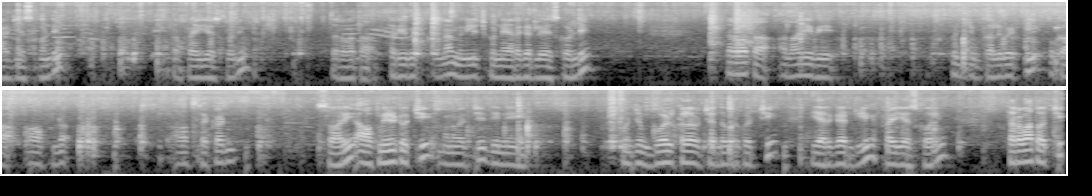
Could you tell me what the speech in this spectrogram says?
యాడ్ చేసుకోండి. ఫ్రై చేసుకొని తర్వాత తరిగి పెట్టుకున్న మిగిలించుకున్న ఎర్రగడ్డలు వేసుకోండి. తర్వాత అలాగే ఇవి కొంచెం కలిపెట్టి ఒక half half second sorry half minute వచ్చి మనం వచ్చి దీన్ని కొంచెం గోల్డ్ కలర్ వచ్చేంత వరకు వచ్చి ఈ ఎర్రగడ్డని ఫ్రై చేసుకోవాలి. తర్వాత వచ్చి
